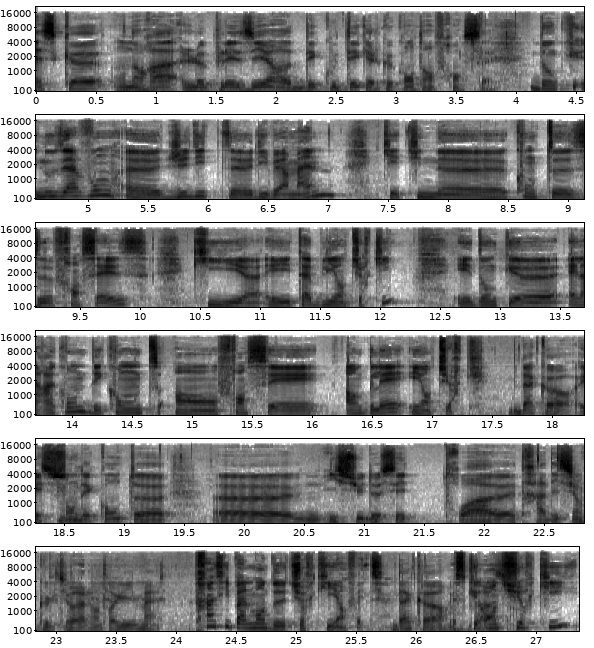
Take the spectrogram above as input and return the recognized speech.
Est-ce que on aura le plaisir d'écouter quelques contes en français? Donc nous avons Judith Lieberman, qui est une conteuse française qui est établie en Turquie. Et donc elle raconte des contes en français, anglais et en turc. D'accord. Et ce sont des contes euh, euh, issus de ces trois euh, traditions culturelles, entre guillemets principalement de Turquie en fait. D'accord. Parce qu'en Turquie,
